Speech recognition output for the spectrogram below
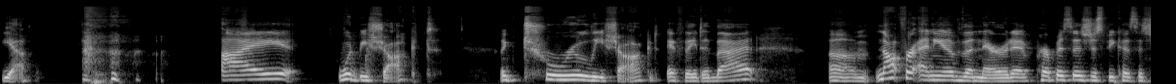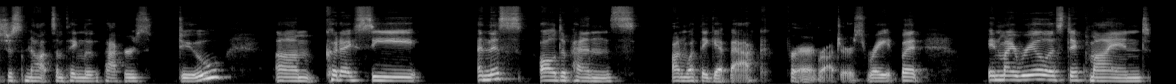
Yeah. I would be shocked, like truly shocked if they did that. Um, not for any of the narrative purposes, just because it's just not something that the Packers do. Um, could I see, and this all depends on what they get back for Aaron Rodgers, right? But in my realistic mind,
